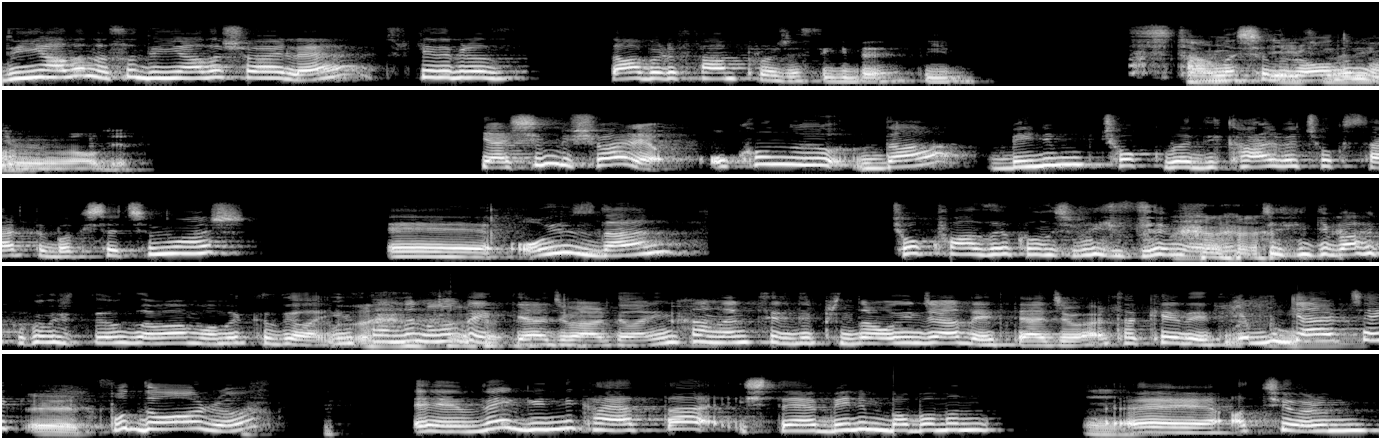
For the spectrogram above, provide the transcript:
dünyada nasıl? Dünyada şöyle. Türkiye'de biraz daha böyle fen projesi gibi diyeyim. STEM Anlaşılır oldu mu? gibi mi oluyor? Ya şimdi şöyle o konuda benim çok radikal ve çok sert bir bakış açım var. Ee, o yüzden çok fazla konuşmak istemiyorum. Çünkü ben konuştuğum zaman bana kızıyorlar. İnsanların ona da ihtiyacı var diyorlar. İnsanların 3D printer oyuncağa da ihtiyacı var. Takıya da ihtiyacı Bu gerçek. Evet. Bu doğru. Ee, ve günlük hayatta işte benim babamın Hı. e, atıyorum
